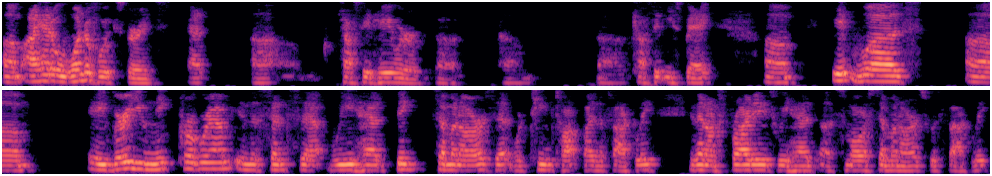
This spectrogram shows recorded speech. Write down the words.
Um, I had a wonderful experience at uh, Cal State Hayward or uh, um, uh, Cal State East Bay. Um, it was um, a very unique program in the sense that we had big seminars that were team taught by the faculty and then on Fridays, we had uh, smaller seminars with faculty.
